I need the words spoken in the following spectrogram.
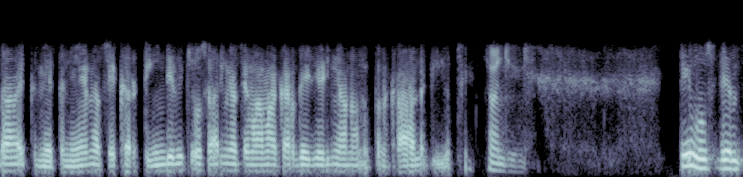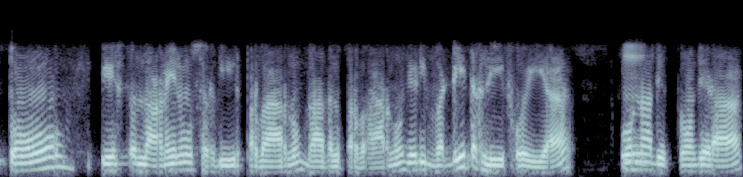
ਦਾ ਇੱਕ ਨਿਤਨੇਮ ਹੈ ਸਿੱਖ ਰੁਟੀਨ ਦੇ ਵਿੱਚ ਉਹ ਸਾਰੀਆਂ ਸੇਵਾਵਾਂ ਕਰਦੇ ਜਿਹੜੀਆਂ ਉਹਨਾਂ ਨੂੰ ਤਨਖਾਹ ਲੱਗੀ ਉੱਥੇ। ਹਾਂਜੀ। ਤੇ ਉਸ ਦਿਨ ਤੋਂ ਇਸ ਲਾਣੇ ਨੂੰ ਸਰਵੀਰ ਪਰਿਵਾਰ ਨੂੰ ਬਾਦਲ ਪਰਿਵਾਰ ਨੂੰ ਜਿਹੜੀ ਵੱਡੀ ਤਕਲੀਫ ਹੋਈ ਆ ਉਹਨਾਂ ਦੇ ਤੋਂ ਜਿਹੜਾ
